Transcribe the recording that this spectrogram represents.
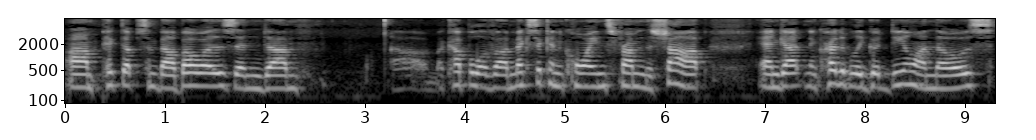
um, picked up some Balboas and um, uh, a couple of uh, Mexican coins from the shop, and got an incredibly good deal on those.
